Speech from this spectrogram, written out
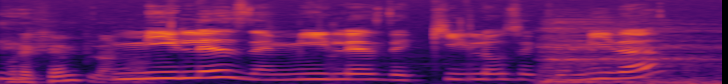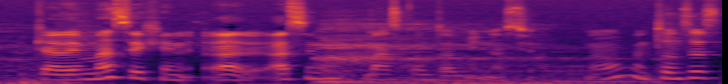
Por ejemplo, miles de miles de kilos de comida que además se hacen más contaminación, ¿no? Entonces,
